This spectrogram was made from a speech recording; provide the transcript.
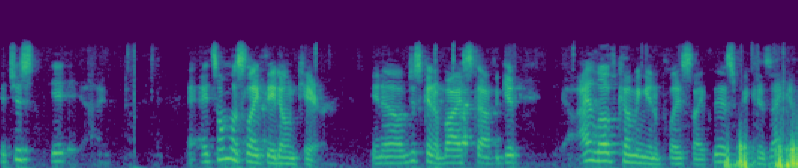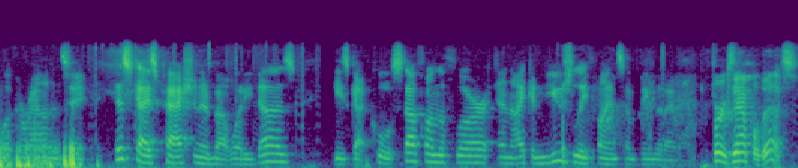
It just it, it's almost like they don't care. You know, I'm just gonna buy stuff and get. I love coming in a place like this because I can look around and say, this guy's passionate about what he does. He's got cool stuff on the floor, and I can usually find something that I want. For example, this.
